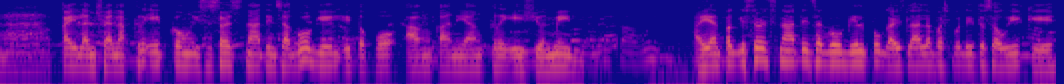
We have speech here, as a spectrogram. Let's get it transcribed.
ah, kailan siya na-create. Kung isi-search natin sa Google, ito po ang kaniyang creation made. Ayan, pag i-search natin sa Google po, guys, lalabas po dito sa wiki,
